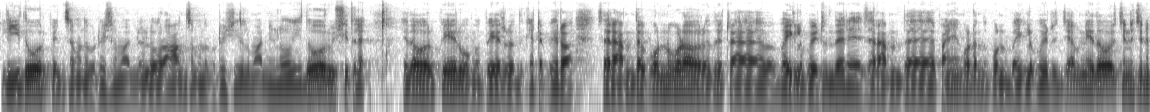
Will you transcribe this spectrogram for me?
இல்லை ஏதோ ஒரு பெண் சம்மந்தப்பட்ட விஷயம் மாட்டினீங்களோ இல்லை ஒரு ஆண் சம்மந்தப்பட்ட விஷயத்தில் மாட்டினீங்களோ ஏதோ ஒரு விஷயத்தில் ஏதோ ஒரு பேர் உங்கள் பேர் வந்து கெட்ட பேரா சார் அந்த பொண்ணு கூட அவர் வந்து பைக்கில் போயிட்டுருந்தாரு. சார் அந்த பையன் கூட அந்த பொண்ணு பைக்கில் போயிட்டு இருந்துச்சு அப்படின்னு ஏதோ ஒரு சின்ன சின்ன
